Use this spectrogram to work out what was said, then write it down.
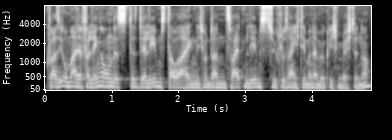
quasi um eine Verlängerung des, der Lebensdauer eigentlich und einen zweiten Lebenszyklus eigentlich, den man ermöglichen möchte. Ne?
